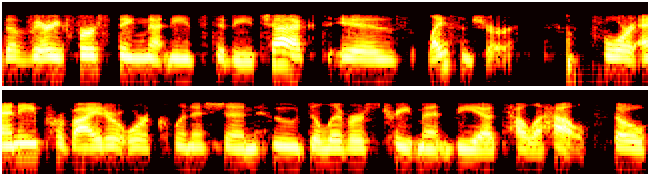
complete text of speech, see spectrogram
The very first thing that needs to be checked is licensure for any provider or clinician who delivers treatment via telehealth. So,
